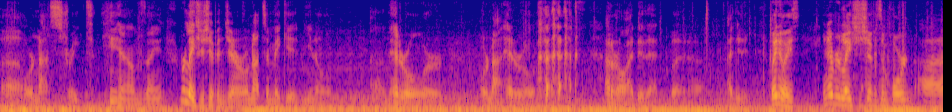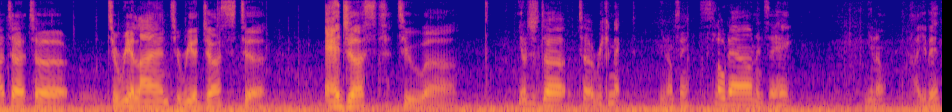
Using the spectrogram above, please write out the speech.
Uh, or not straight, you know what I'm saying? Relationship in general, not to make it, you know, um, hetero or or not hetero. I don't know why I did that, but uh, I did it. But anyways, in every relationship, it's important uh, to to to realign, to readjust, to adjust, to uh, you know, just uh, to reconnect. You know what I'm saying? Slow down and say, hey, you know, how you been?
